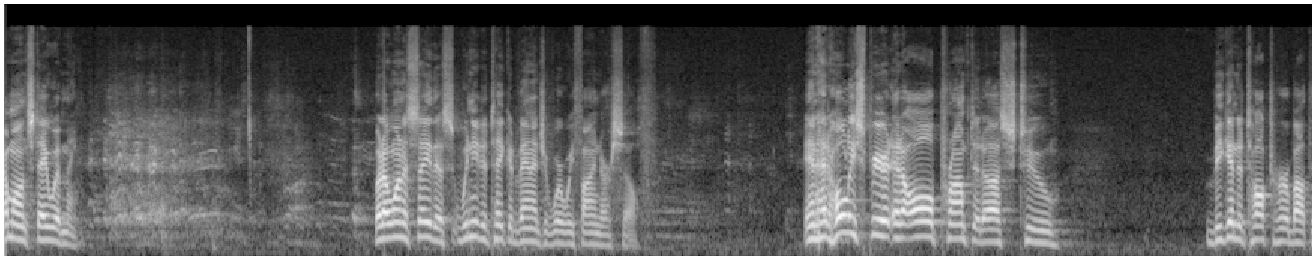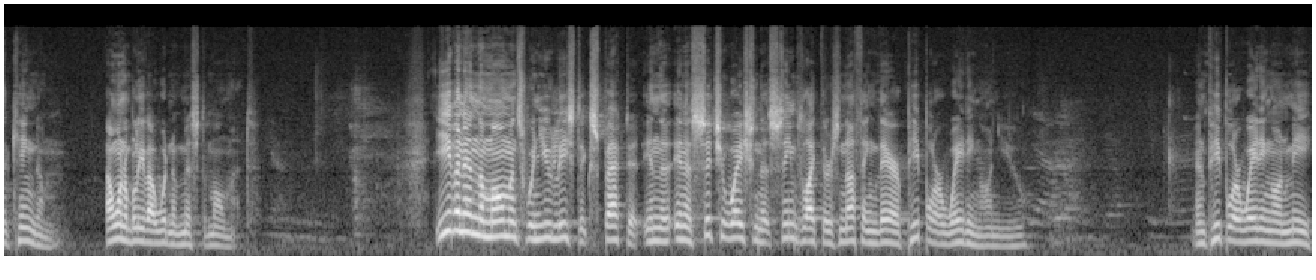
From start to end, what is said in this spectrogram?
Come on, stay with me. But I want to say this we need to take advantage of where we find ourselves. And had Holy Spirit at all prompted us to begin to talk to her about the kingdom, I want to believe I wouldn't have missed a moment. Even in the moments when you least expect it, in, the, in a situation that seems like there's nothing there, people are waiting on you. And people are waiting on me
